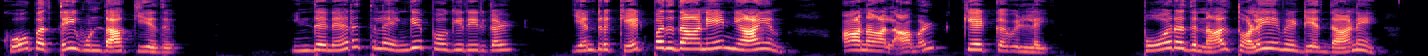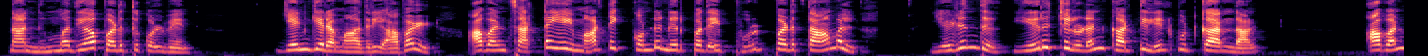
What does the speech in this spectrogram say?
கோபத்தை உண்டாக்கியது. இந்த நேரத்துல எங்கே போகிறீர்கள்? என்று கேட்பதுதானே நியாயம். ஆனால் அவள் கேட்கவில்லை. போறதுனால் தொலைய வேண்டியதுதானே நான் நிம்மதியா படுத்துக்கொள்வேன். என்கிற மாதிரி அவள் அவன் சட்டையை மாட்டிக்கொண்டு நிற்பதை பொருட்படுத்தாமல் எழுந்து எரிச்சலுடன் கட்டிலில் உட்கார்ந்தாள். அவன்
